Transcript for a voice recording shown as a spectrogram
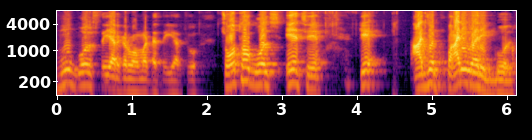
હું ગોલ્સ તૈયાર કરવા માટે તૈયાર છું. ચોથો ગોલ્સ એ છે કે આજે પારિવારિક ગોલ્સ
